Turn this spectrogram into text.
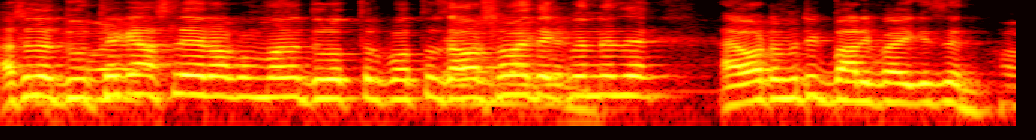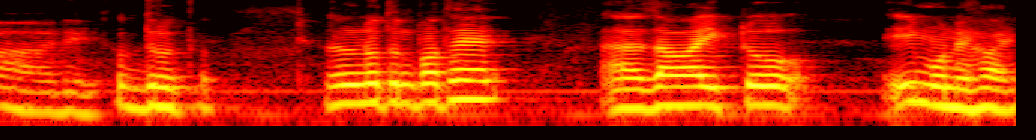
আসলে দূর থেকে আসলে এরকম মানে দূরত্বের পথ তো যাওয়ার সময় দেখবেন না যে অটোমেটিক বাড়ি পাই গেছেন। হ্যাঁ খুব দ্রুত। আসলে নতুন পথে যাওয়া একটু এই মনে হয়।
